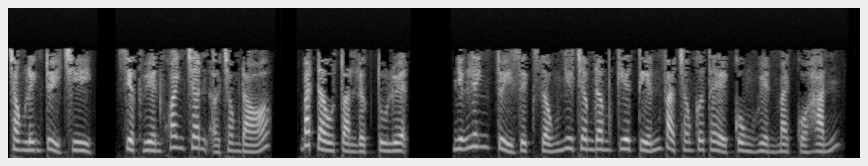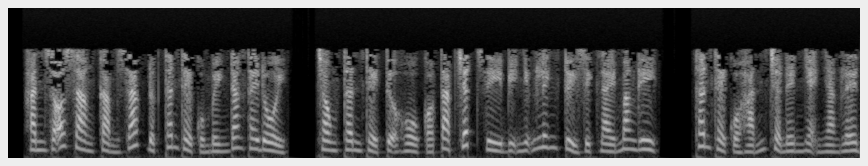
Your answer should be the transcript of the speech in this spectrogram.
Trong linh tủy trì, Diệp Huyền khoanh chân ở trong đó, bắt đầu toàn lực tu luyện. Những linh tủy dịch giống như châm đâm kia tiến vào trong cơ thể cùng huyền mạch của hắn, hắn rõ ràng cảm giác được thân thể của mình đang thay đổi, trong thân thể tựa hồ có tạp chất gì bị những linh tủy dịch này mang đi, thân thể của hắn trở nên nhẹ nhàng lên.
